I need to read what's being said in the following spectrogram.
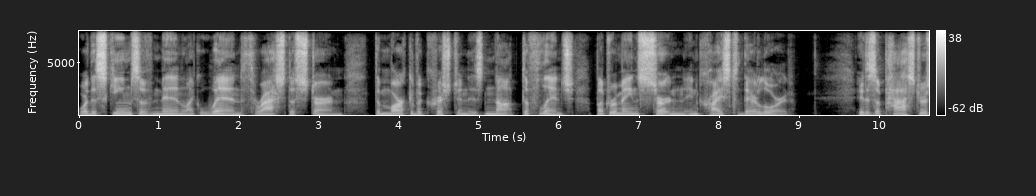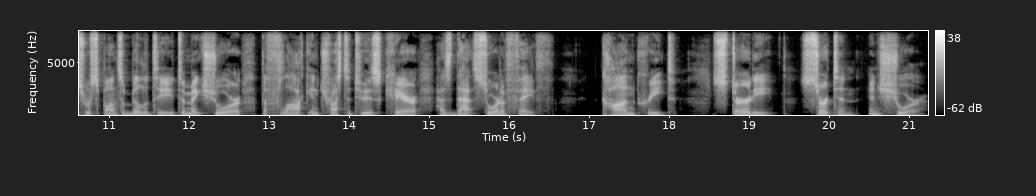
or the schemes of men like wind thrash the stern, the mark of a Christian is not to flinch, but remain certain in Christ their Lord. It is a pastor's responsibility to make sure the flock entrusted to his care has that sort of faith concrete, sturdy, certain, and sure.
